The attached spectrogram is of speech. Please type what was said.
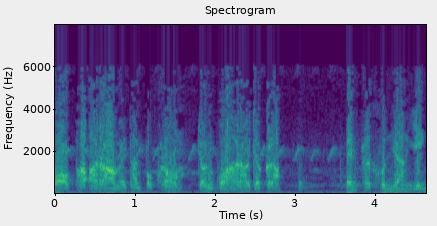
มอบพระอารามให้ท่านปกครอง จนกว่าเราจะกลับ เป็นพระคุณอย่างยิ่ง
